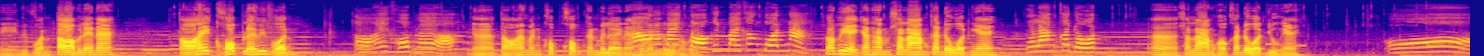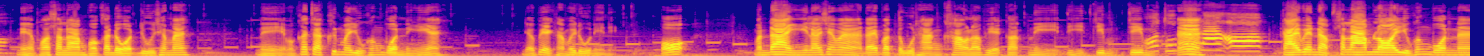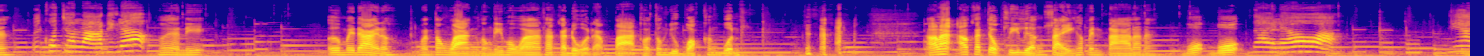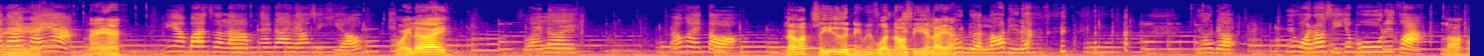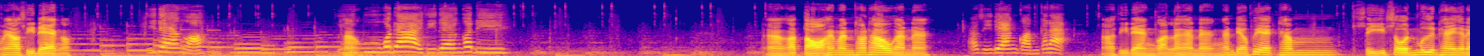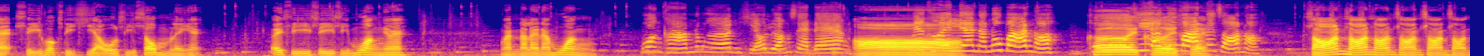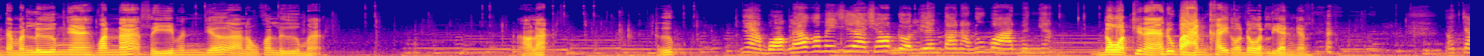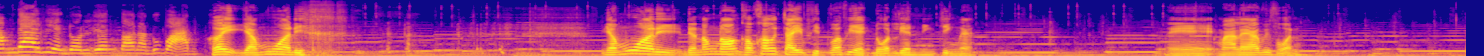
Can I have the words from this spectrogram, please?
นี่พี่ฝนต่อไปเลยนะ ต่อให้ครบเลยพี่ฝน ต่อให้ครบเลยเหรออ่าต่อให้มันครบครบๆกันไปเลยนะให้อ้าวมันทำรู้ไมกันไปต่อขึ้นไปข้างบนน่ะก็พี่เอกจะทำสลามกระโดดไง สลามกระโดด อ่าสลามเขากระโดดอยู่ไงโอ้ เนี่ยพอสลามเขากระโดดอยู่ใช่ไหมนี่มันก็จะขึ้นมาอยู่ข้างบนอย่างงี้ไง เดี๋ยวพี่เอกทำให้ดูนี่นี่โป๊ะมันได้อย่างนี้แล้วใช่ไหมได้ประตูทางเข้าแล้วพี่เอกก็นี่นี่จิ้มจิ้มโอ้ทุบอะข้างล่างออก กลายเป็นแบบสลามลอยอยู่ข้างบนนะ เป็นคนฉลาดอีกแล้ว เฮ้ยอันนี้ เออไม่ได้เนาะมันต้องวางตรงนี้เพราะว่าถ้ากระโดดอะปากเขาต้องอยู่บล็อกข้างบน เอาละเอากระจกสีเหลืองใส่เข้าเป็นตาแล้วนะโบ๊ะโบ๊ะได้แล้วอะ เนี่ยนี่ได้ไหมอะ ไหนอะ เนี่ยบ้านสลามเนี่ยได้แล้วสีเขียว สวยเลย สวยเลย แล้วไงต่อแล้วก็สีอื่นนี่พี่ฝนเอาสีอะไรอะโยเดือดร้อนดีนะ เดี๋ยวเดี๋ยวพี่หมอนเอาสีชมพูดีกว่า เหรอไม่เอาสีแดงเหรอ สีแดงเหรอสีชอ้าว มพูก็ได้สีแดงก็ดี อ่าก็ต่อให้มันเท่า ๆกันนะ เอาสีแดงก่อนก็ได้ เอาสีแดงก่อนแล้วกันนะ งั้นเดี๋ยวพี่เอกทำสีโซนมืดให้ก็ได้ สีพวกสีเขียว สีส้มอะไรเงี้ย เอ้ย สีสีสีม่วงใช่ไหม มันอะไรนะม่วง ม่วงคามน้ำเงิน เขียวเหลืองแสดแดง อ๋อ ไม่เคยเรียนอนุบาลเหรอเคยที่เคยอนุบาลเคยไม่สอนเหรอสอนสอนสอนสอนสอนสอนแต่มันลืมไงวันนะสีมันเยอะอะเราก็ลืมอะ เอาละอึ๊บเนี่ยบอกแล้วก็ไม่เชื่อชอบโดดเรียนตอนอนุบาลเป็นเงี้ย โดดที่ไหนอนุบาลใครก็โดดเรียนกัน เราจำได้เพียงโดดเรียนตอนอนุบาลเฮ้ย อย่ามั่วดิ อย่ามั่วดิ เดี๋ยวน้องๆ เขาเข้าใจผิดว่าพี่เอกโดดเรียนจริง ๆ นะนี่มาแล้วพี่ฝน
